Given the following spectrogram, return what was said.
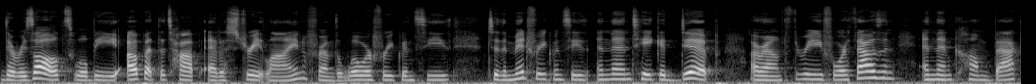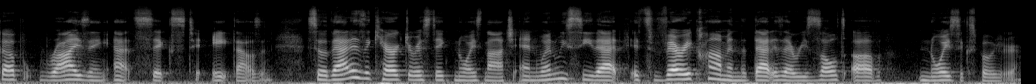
the results will be up at the top at a straight line from the lower frequencies to the mid frequencies, and then take a dip around 3 4000 and then come back up rising at 6 to 8000 so that is a characteristic noise notch and when we see that it's very common that that is a result of noise exposure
